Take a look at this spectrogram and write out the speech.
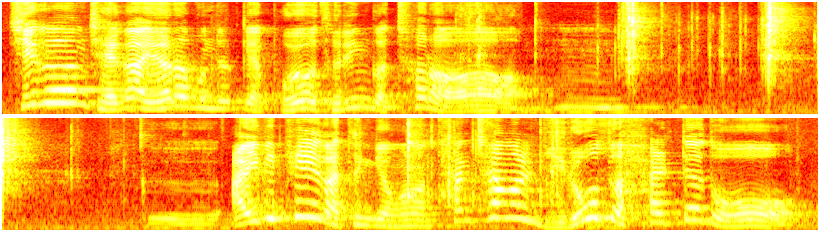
지금 제가 여러분들께 보여드린 것처럼 음, 그 IDPA 같은 경우는 탄창을 reload 할 때도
